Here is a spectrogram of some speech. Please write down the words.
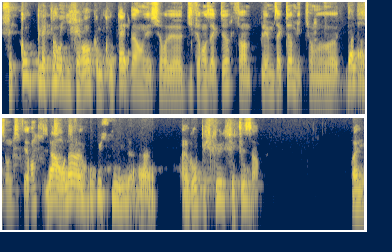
C'est complètement ah oui. différent comme contexte. Là, on est sur euh, différents acteurs, enfin, les mêmes acteurs, mais qui ont euh, des voilà. visions différentes. Là, on a un groupuscule. Un, un groupuscule, c'est tout. Ça. Oui.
